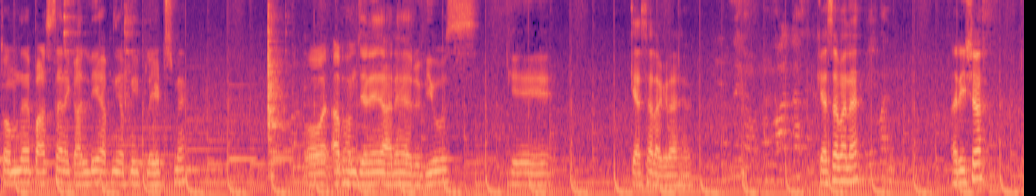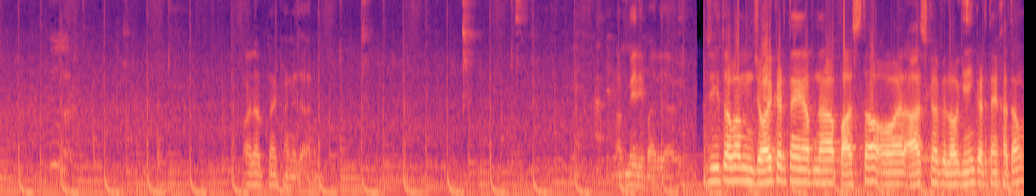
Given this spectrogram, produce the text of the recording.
तो हमने पास्ता निकाल लिया अपनी अपनी प्लेट्स में। और अब हम देने जा रहे हैं रिव्यूज़ के कैसा लग रहा है? कैसा बना है? अरीशा? और अब मैं खाने जा रहा हूँ। अब मेरी बारी आ गई। जी तो अब हम इंजॉय करते हैं अपना पास्ता और आज का व्लॉग यहीं करते हैं ख़त्म।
